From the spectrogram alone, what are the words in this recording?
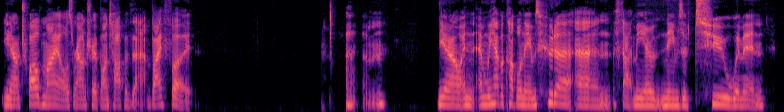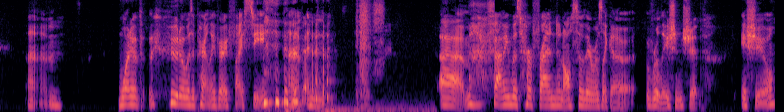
you know, 12 miles round trip on top of that by foot, um, you know, and, and we have a couple names. Huda and Fatmi are names of two women. Um, one of Huda was apparently very feisty, um, and um, Fatmi was her friend, and also there was like a relationship issue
